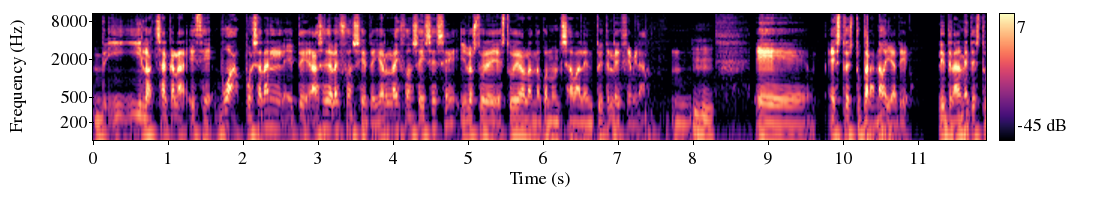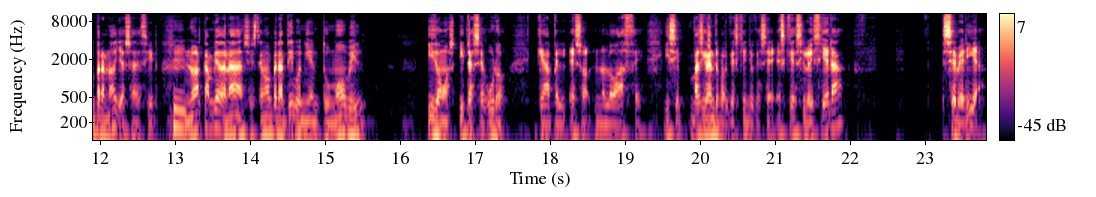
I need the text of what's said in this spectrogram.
Y, y lo achaca, la, dice, Buah, pues ahora el- te- ha salido el iPhone 7 y ahora el iPhone 6S. Y lo estuve, estuve hablando con un chaval en Twitter y le dije, mira, mm, eh, esto es tu paranoia, tío. Literalmente es tu paranoia, es decir, Hmm. no ha cambiado nada en el sistema operativo ni en tu móvil. Y vamos, y te aseguro que Apple eso no lo hace. Y si, básicamente porque es que yo que sé, es que si lo hiciera, se vería.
